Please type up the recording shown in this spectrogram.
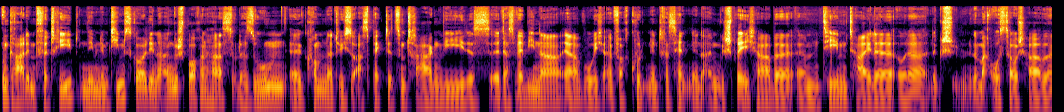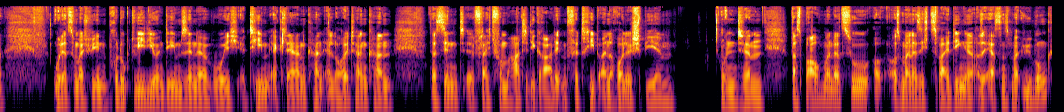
Und gerade im Vertrieb, neben dem Teamscall, den du angesprochen hast, oder Zoom, äh, kommen natürlich so Aspekte zum Tragen wie das, äh, das Webinar, ja, wo ich einfach Kundeninteressenten in einem Gespräch habe habe, ähm, Themen teile oder einen Austausch habe oder zum Beispiel ein Produktvideo in dem Sinne, wo ich Themen erklären kann, erläutern kann. Das sind äh, vielleicht Formate, die gerade im Vertrieb eine Rolle spielen. Und ähm, was braucht man dazu? Aus meiner Sicht zwei Dinge. Also erstens mal Übung,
